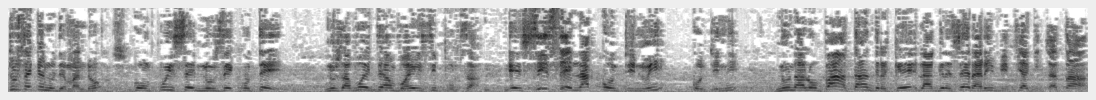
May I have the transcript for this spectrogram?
Tout ce que nous demandons, qu'on puisse nous écouter. Nous avons été envoyés ici pour ça. Et si cela continue, continue, nous n'allons pas attendre que l'agresseur arrive ici à Kinshasa,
